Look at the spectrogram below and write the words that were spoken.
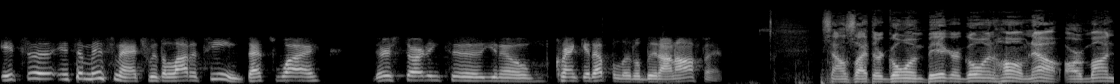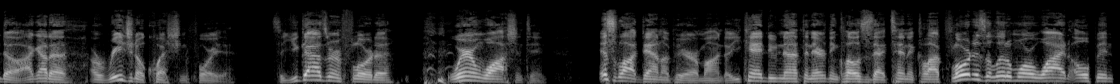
it's a it's a mismatch with a lot of teams. That's why they're starting to you know crank it up a little bit on offense. Sounds like they're going big or going home. Now, Armando, I got a, a regional question for you. So you guys are in Florida. We're in Washington it's locked down up here, Armando. You can't do nothing. Everything closes at 10 o'clock. Florida's a little more wide open.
